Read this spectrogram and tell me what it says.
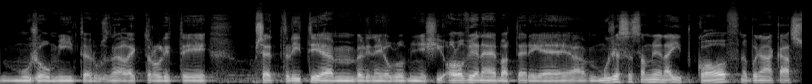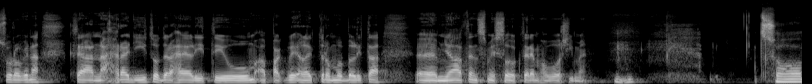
můžou mít různé elektrolyty, před litiem byly nejoblíbenější olověné baterie a může se samozřejmě najít kov nebo nějaká surovina, která nahradí to drahé litium a pak by elektromobilita eh, měla ten smysl, o kterém hovoříme. Mhm. Co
